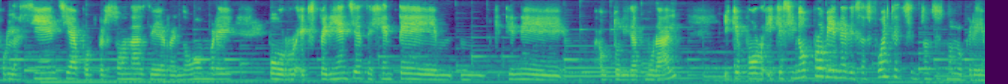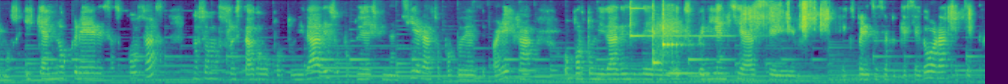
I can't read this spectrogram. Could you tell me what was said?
por la ciencia, por personas de renombre, por experiencias de gente mm, que tiene autoridad moral y que, por, y que si no proviene de esas fuentes, entonces no lo creemos y que al no creer esas cosas nos hemos restado oportunidades, oportunidades financieras, oportunidades de pareja, oportunidades de experiencias, eh, experiencias enriquecedoras, etc.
